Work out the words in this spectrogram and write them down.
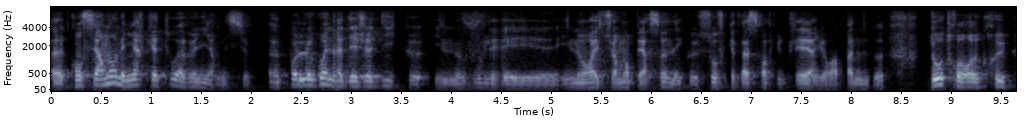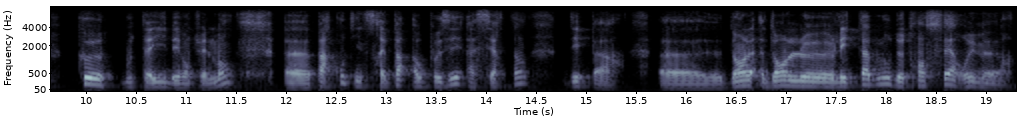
Euh, concernant les mercatos à venir, messieurs, euh, Paul Le Guen a déjà dit qu'il ne voulait, il n'aurait sûrement personne et que sauf catastrophe nucléaire, il n'y aura pas d'autres recrues que Boutaïb éventuellement. Euh, par contre, il ne serait pas opposé à certains départs. Euh, dans, dans le, les tableaux de transfert rumeurs,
